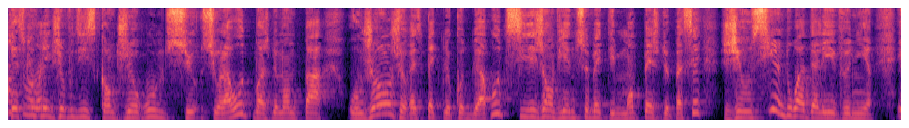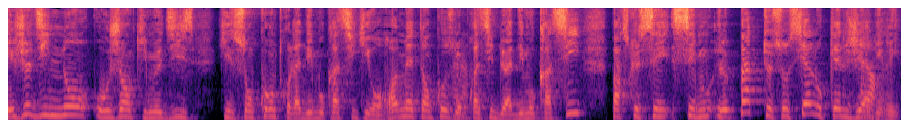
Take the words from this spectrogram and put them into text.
Qu'est-ce que vous voulez que je vous dise Quand je roule sur, sur la route, moi je ne demande pas aux gens, je respecte le code de la route, si les gens viennent se mettre et m'empêchent de passer, j'ai aussi un droit d'aller et venir. Et je dis non aux gens qui me disent qu'ils sont contre la démocratie, qui remettent en cause le principe de la démocratie, parce que c'est le pacte social auquel j'ai adhéré.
